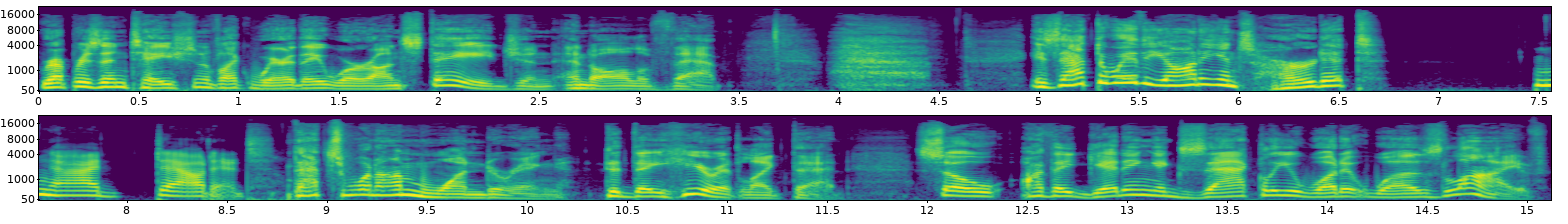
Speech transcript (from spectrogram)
representation of like where they were on stage and, and all of that. Is that the way the audience heard it? No, I doubt it. That's what I'm wondering. Did they hear it like that? So, are they getting exactly what it was live?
